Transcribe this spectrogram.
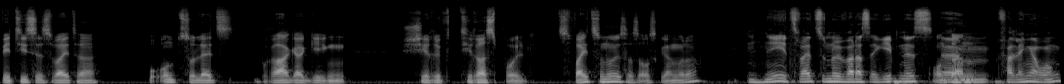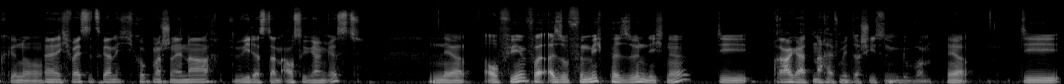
Betis ist weiter. Und zuletzt Braga gegen Sheriff Tiraspol. 2 zu 0 ist das ausgegangen, oder? Nee, 2 zu 0 war das Ergebnis. Und dann- ähm, Verlängerung. Genau. Äh, ich weiß jetzt gar nicht, ich gucke mal schnell nach, wie das dann ausgegangen ist. Ja, auf jeden Fall. Also für mich persönlich, ne? Die Braga hat nach Elfmeterschießen gewonnen. Ja, die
